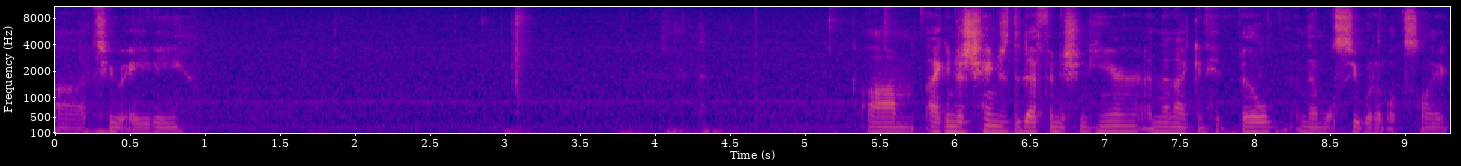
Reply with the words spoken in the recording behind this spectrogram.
uh, 280. Um, I can just change the definition here and then I can hit build and then we'll see what it looks like.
